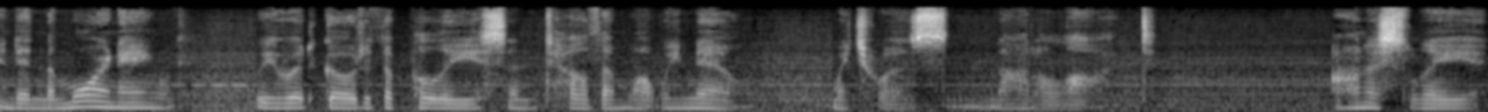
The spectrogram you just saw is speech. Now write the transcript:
and in the morning, we would go to the police and tell them what we knew, which was not a lot. Honestly,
